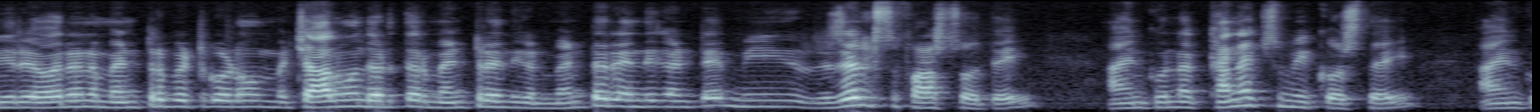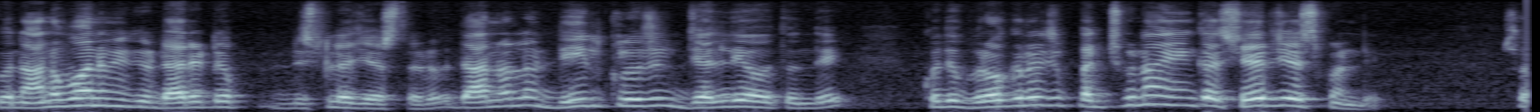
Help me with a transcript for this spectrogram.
మీరు ఎవరైనా మెంటర్ పెట్టుకోవడం చాలా మంది అడుగుతారు మెంటర్ ఎందుకంటే మెంటర్ ఎందుకంటే మీ రిజల్ట్స్ ఫాస్ట్ అవుతాయి. ఆయనకున్న కనెక్ట్స్ మీకు వస్తాయి. ఆయనకున్న అనుభవాన్ని మీకు డైరెక్ట్గా డిస్ప్లే చేస్తాడు. దానివల్ల డీల్ క్లోజింగ్ జల్దీ అవుతుంది. కొద్ది బ్రోకరేజ్ పంచుకున్నా ఇంకా షేర్ చేసుకోండి. సో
